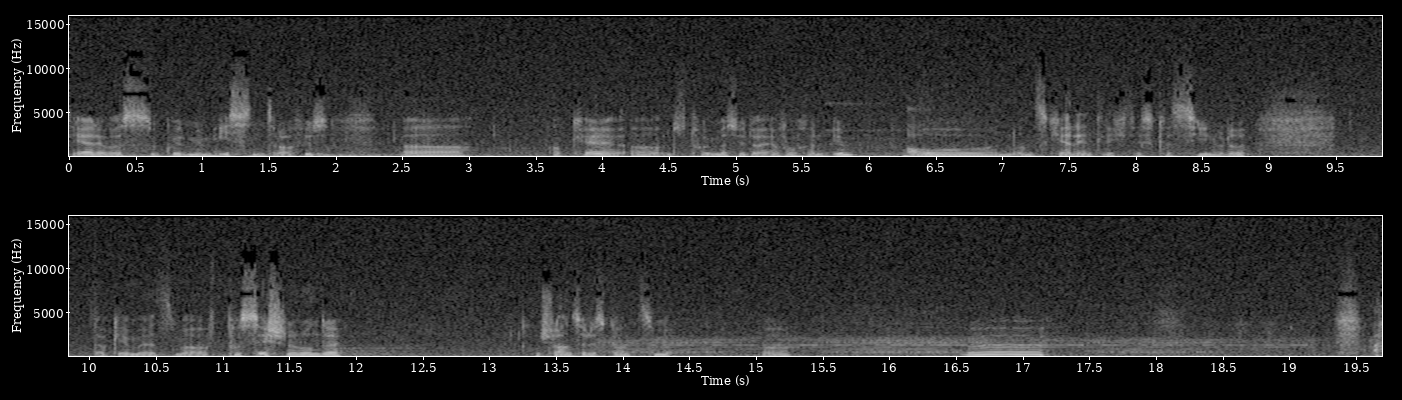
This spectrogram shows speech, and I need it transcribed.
Der, der was so gut mit dem Essen drauf ist. Äh, okay, äh, und jetzt holen wir sie da einfach an im. Oh, und uns kehrt endlich das Casino, oder? Da gehen wir jetzt mal auf Possession-Runde. Und schauen Sie das Ganze mal. Oh. Ah.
